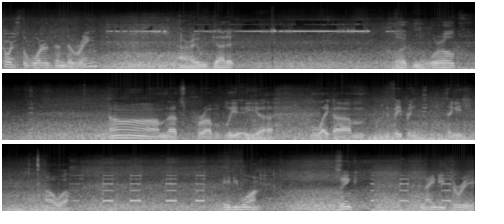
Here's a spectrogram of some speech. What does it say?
towards the water than the ring. All right, we got it. What in the world? Um, that's probably a uh, like um vaping thingy. Oh well. 81. Zinc. 93.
